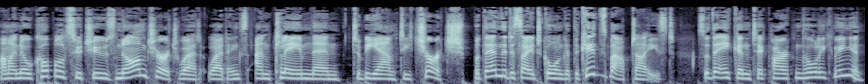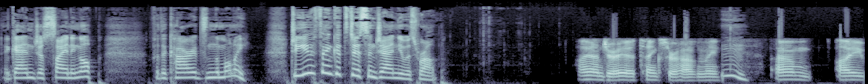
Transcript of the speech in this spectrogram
And I know couples who choose non church wed- weddings and claim then to be anti church, but then they decide to go and get the kids baptised so they can take part in the Holy Communion. Again, just signing up for the cards and the money. Do you think it's disingenuous, Rob? Hi, Andrea. Thanks for having me. Mm. Um, I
